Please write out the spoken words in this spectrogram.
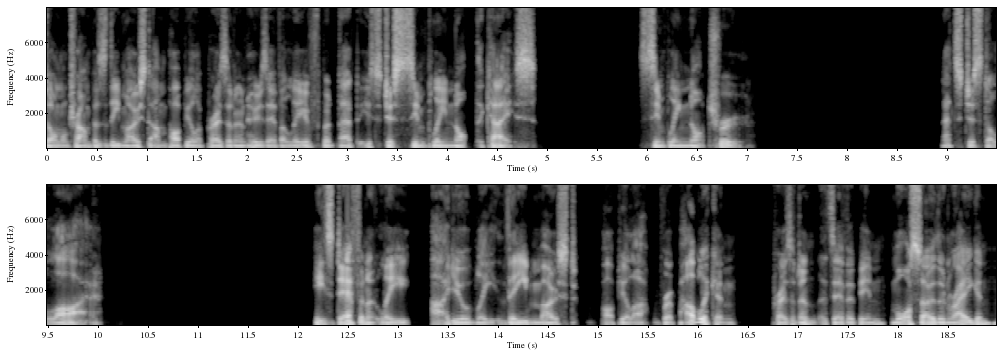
Donald Trump is the most unpopular president who's ever lived, but that is just simply not the case. Simply not true. That's just a lie. He's definitely, arguably, the most popular Republican president that's ever been, more so than Reagan.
